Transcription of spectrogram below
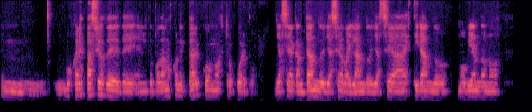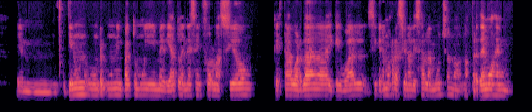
buscar espacios de, en el que podamos conectar con nuestro cuerpo, ya sea cantando, ya sea bailando, ya sea estirando, moviéndonos. Eh, tiene un, impacto muy inmediato en esa información que está guardada y que igual si queremos racionalizarla mucho no, nos perdemos en,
